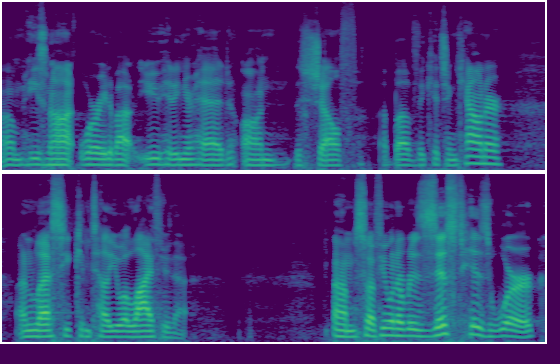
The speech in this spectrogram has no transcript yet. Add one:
Um, he's not worried about you hitting your head on the shelf above the kitchen counter unless he can tell you a lie through that. Um, so if you want to resist his work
